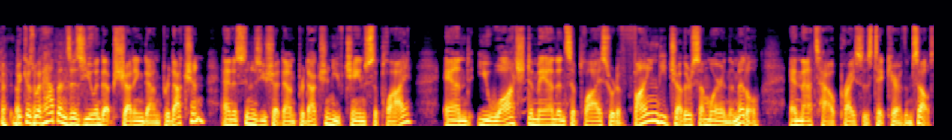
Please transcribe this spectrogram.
because what happens is you end up shutting down production. And as soon as you shut down production, you've changed supply and you watch demand and supply sort of find each other somewhere in the middle. And that's how prices take care of themselves.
